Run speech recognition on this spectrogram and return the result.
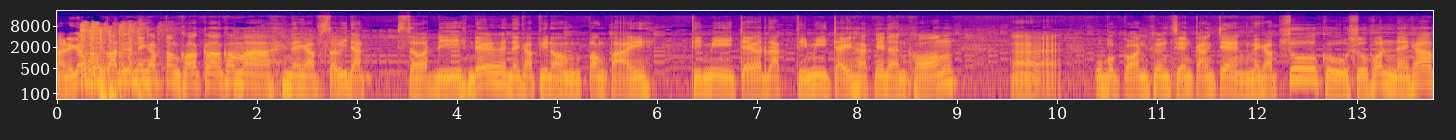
อันนี้ครับผมก่อนอื่นนะครับต้องขอกล่าวเข้ามานะครับสวีดัสสวัสดีเด้อนะครับพี่น้องป้องไปที่มีใจรักที่มีใจฮักในด้านของอ,อุปกรณ์เครื่องเสียงกลางแจ้งนะครับสู้กูสู่คนนะครับ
